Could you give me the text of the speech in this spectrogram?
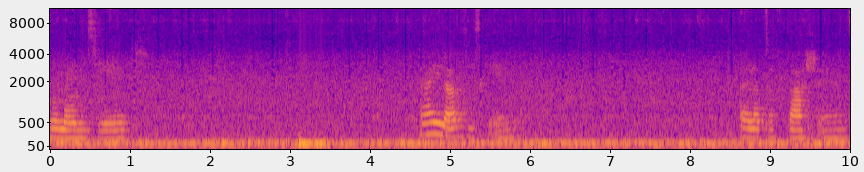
romantic. I love this game. A lot of passions.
